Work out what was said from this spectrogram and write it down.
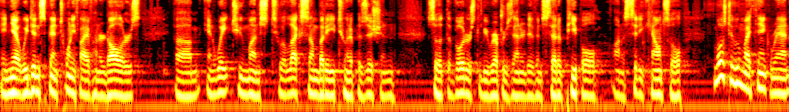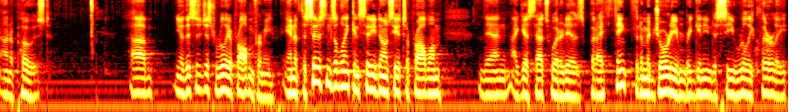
And yet, we didn't spend $2,500 um, and wait two months to elect somebody to in a position so that the voters could be representative instead of people on a city council, most of whom I think ran unopposed. Um, You know, this is just really a problem for me. And if the citizens of Lincoln City don't see it's a problem, then I guess that's what it is. But I think that a majority of them are beginning to see really clearly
